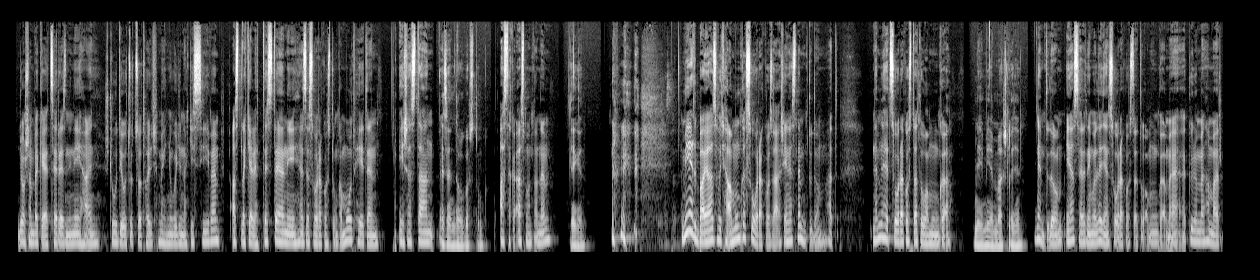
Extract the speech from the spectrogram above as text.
Gyorsan be kellett szerezni néhány stúdió cuccot, hogy megnyugodjon a kis szívem. Azt le kellett tesztelni, ezzel szórakoztunk a múlt héten, és aztán Ezen dolgoztunk. azt, akar, azt mondtam, nem? Igen. Miért baj az, hogyha a munka szórakozás? Én ezt nem tudom. Hát nem lehet szórakoztató a munka. Mi, milyen más legyen? Nem tudom. Én azt szeretném, hogy legyen szórakoztató a munka, mert különben hamar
